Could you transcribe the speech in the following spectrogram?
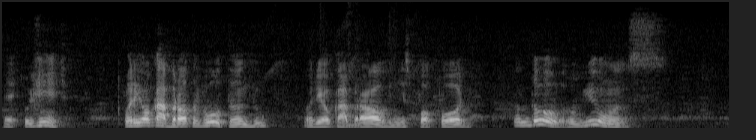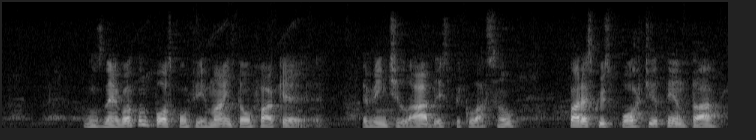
É, ô, gente, o Ariel Cabral tá voltando, viu? O Ariel Cabral, Vinícius Popó. Andou, eu vi uns. Uns negócios que eu não posso confirmar, então o fato é, é ventilado, é especulação. Parece que o esporte ia tentar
